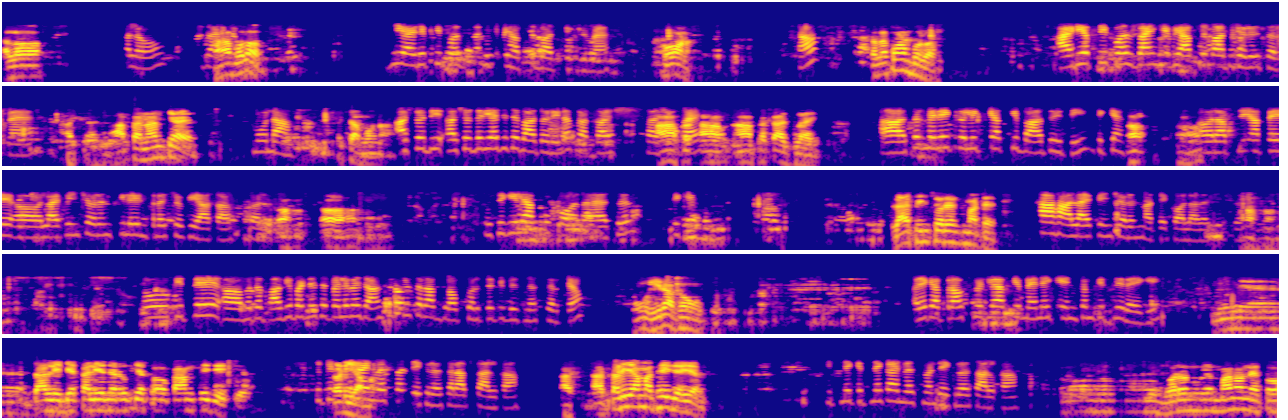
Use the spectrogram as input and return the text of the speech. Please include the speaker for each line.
Speaker 1: Hello
Speaker 2: hello
Speaker 1: हाँ बोलो
Speaker 2: जी IDFC first bank पे आपसे बात कर रही हूँ मैं
Speaker 1: કોણ
Speaker 2: हाँ
Speaker 1: તમે કોણ બોલો
Speaker 2: आईडीएफसी फर्स्ट बैंक के भी आपसे बात कर रही हूँ सर मैं
Speaker 1: अच्छा आपका नाम क्या है
Speaker 2: मोना
Speaker 1: अच्छा मोना
Speaker 2: अशोदी अशोदरिया जी से बात हो रही है ना प्रकाश
Speaker 1: हाँ
Speaker 2: साजिद भाई
Speaker 1: हाँ हाँ प्रकाश भाई
Speaker 2: हाँ सर मेरे एक कलीग की आपकी बात हुई थी ठीक है
Speaker 1: हाँ हाँ
Speaker 2: और आपने यहाँ पे लाइफ इंश्योरेंस के लिए इंटरेस्ट शो किया था सर
Speaker 1: हाँ हाँ हाँ
Speaker 2: उसी के लिए आपको कॉल आया सर ठीक है
Speaker 1: લાઈફ ઇન્સ્યોરન્સ માટે
Speaker 2: हाँ हाँ लाइफ इंश्योरेंस माते कॉल आ रहा है सर
Speaker 1: હા હા
Speaker 2: तो कितने अ, मतलब आगे बढ़ने से पहले मैं जान सकती हूँ सर आप जॉब करते हो कि बिजनेस करते हो
Speaker 1: હું હીરા કહું છું
Speaker 2: और एक अप्रॉक्सीमेटली आपकी महीने की इनकम कितनी रहेगी
Speaker 1: મને ચાલીસ બેતાલીસ હજાર રૂપિયા તો કામ થઈ જાય છે
Speaker 2: तो कितने का
Speaker 1: बढ़िया।
Speaker 2: इन्वेस्टमेंट देख रहे हो सर आप साल का
Speaker 1: આ આ તળિયામાં થઈ જાય એમ
Speaker 2: कितने कितने का इन्वेस्टमेंट देख रहे हो साल का
Speaker 1: વરનું એમ માનો ને તો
